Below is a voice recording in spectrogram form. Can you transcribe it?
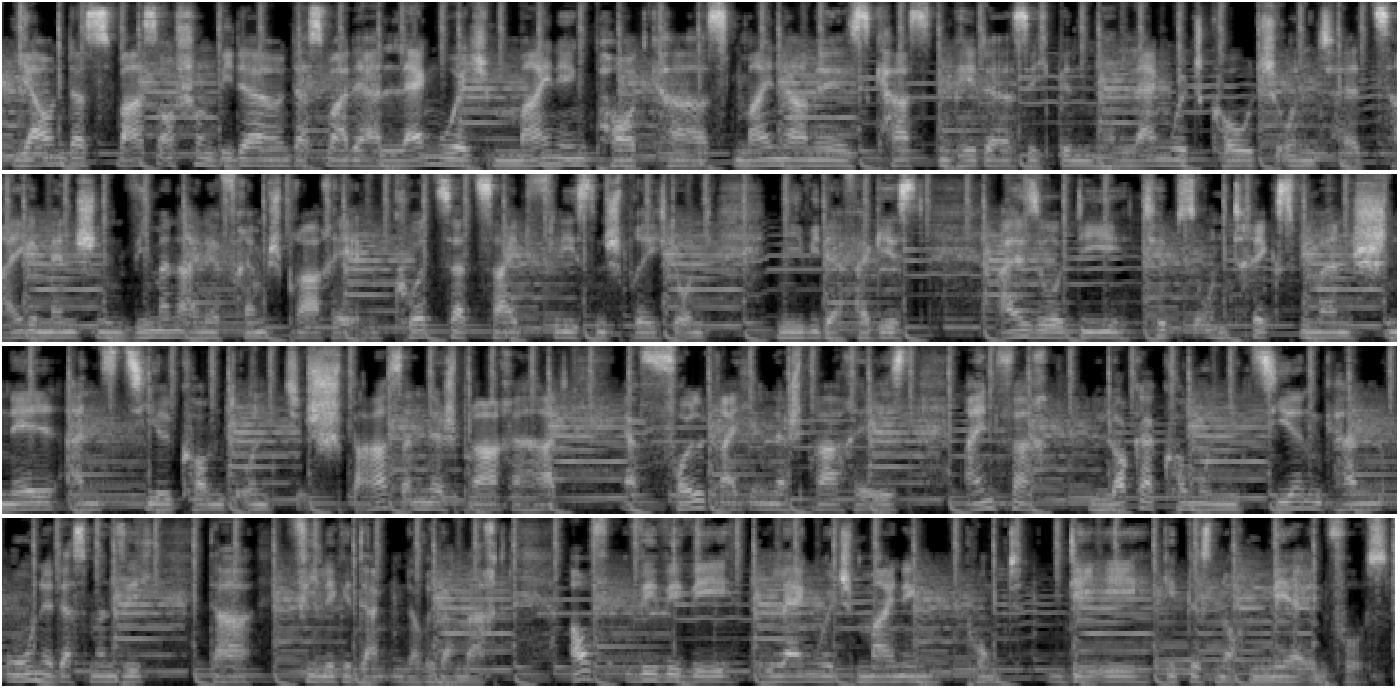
Ja, und das war's auch schon wieder. Das war der Language Mining Podcast. Mein Name ist Carsten Peters. Ich bin Language Coach und zeige Menschen, wie man eine Fremdsprache in kurzer Zeit fließend spricht und nie wieder vergisst. Also die Tipps und Tricks, wie man schnell ans Ziel kommt und Spaß an der Sprache hat, erfolgreich in der Sprache ist, einfach locker kommunizieren kann, ohne dass man sich da viele Gedanken darüber macht. Auf www.languagemining.de gibt es noch mehr Infos.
